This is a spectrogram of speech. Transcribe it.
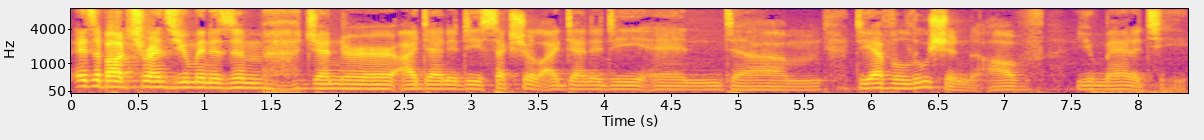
It's about transhumanism, gender identity, sexual identity, and um, the evolution of humanity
